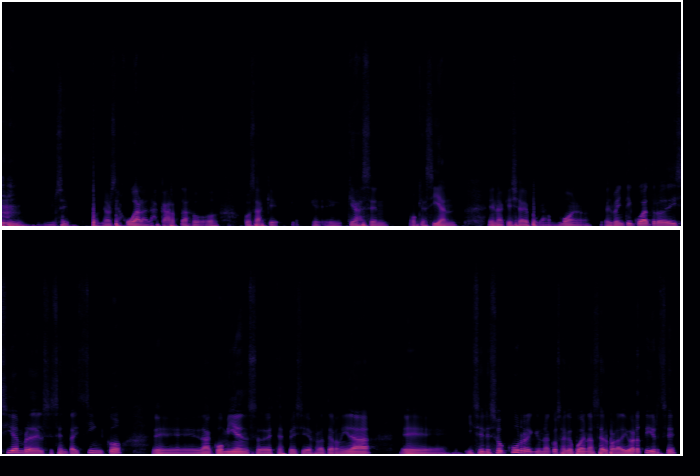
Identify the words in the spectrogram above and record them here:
no sé, ponerse a jugar a las cartas o, cosas que, que, hacen o que hacían en aquella época. Bueno, el 24 de diciembre del 65 eh, da comienzo a esta especie de fraternidad eh, y se les ocurre que una cosa que pueden hacer para divertirse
